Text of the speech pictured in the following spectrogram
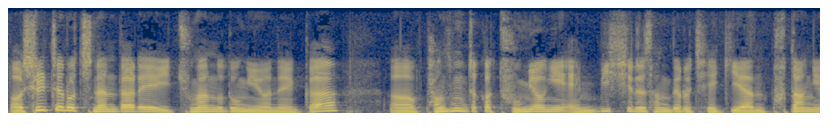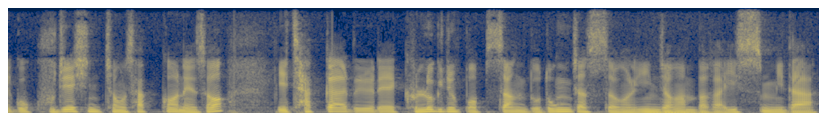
어, 실제로 지난달에 이 중앙노동위원회가 어, 방송 작가 두 명이 MBC를 상대로 제기한 부당해고 구제 신청 사건에서 이 작가들의 근로기준법상 노동자성을 인정한 바가 있습니다.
